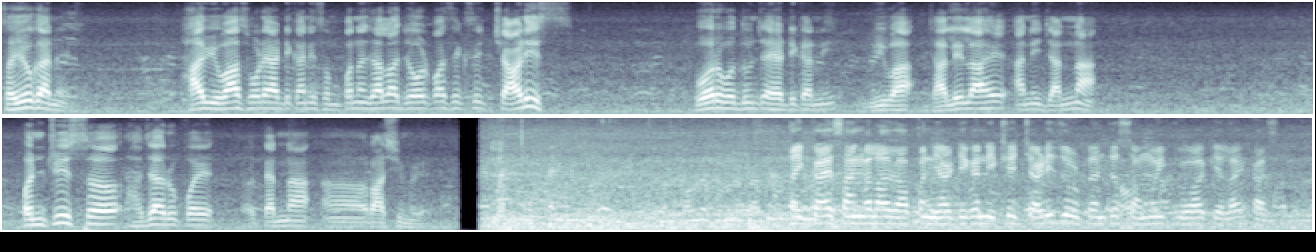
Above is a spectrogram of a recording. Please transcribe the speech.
सहयोगाने हा विवाह सोहळा या ठिकाणी संपन्न झाला. जवळपास एकशे चाळीस वरवधूंच्या या ठिकाणी विवाह झालेला आहे आणि ज्यांना पंचवीस हजार रुपये त्यांना राशी मिळेल. ताई काय सांगाल आज? आपण या ठिकाणी एकशे चाळीस जोडप्यांचा सामूहिक विवाह केला आहे काय सांगा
